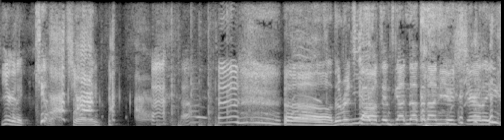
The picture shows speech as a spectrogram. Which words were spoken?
you're gonna kill it, Shirley." oh, the Ritz Carlton's got nothing on you, Shirley.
